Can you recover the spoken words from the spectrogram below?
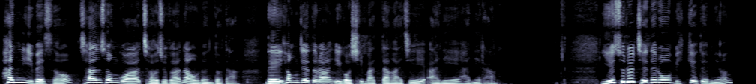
한 입에서 찬송과 저주가 나오는도다. 내 형제들아 이것이 마땅하지 아니하니라. 예수를 제대로 믿게 되면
